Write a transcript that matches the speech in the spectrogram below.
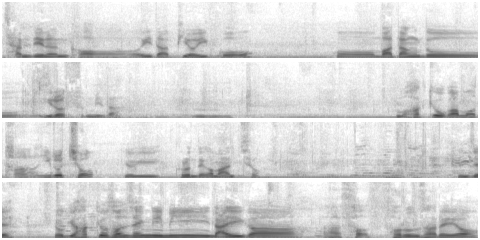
잔디는 거의 다 비어 있고 어, 마당도 이렇습니다. 음, 뭐 학교가 뭐 다 이렇죠. 여기 그런 데가 많죠. 이제 여기 학교 선생님이 나이가 아, 서, 서른 살이에요.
